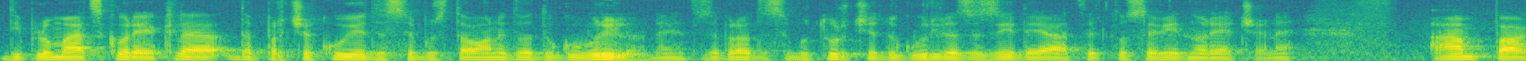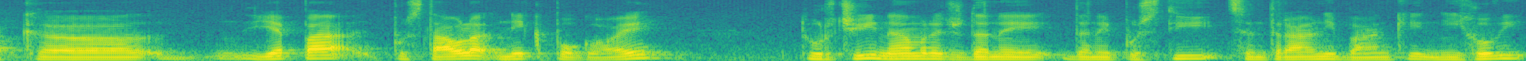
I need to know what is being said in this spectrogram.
diplomatsko rekla, da pričakuje, da se bo sta ona dva dogovorila, ne? to se pravi, da se bo Turčija dogovorila za ZDA, to se vedno reče. Ne? Ampak uh, je pa postavila nek pogoj, Turčiji namreč, da ne, da ne pusti centralni banki njihovi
